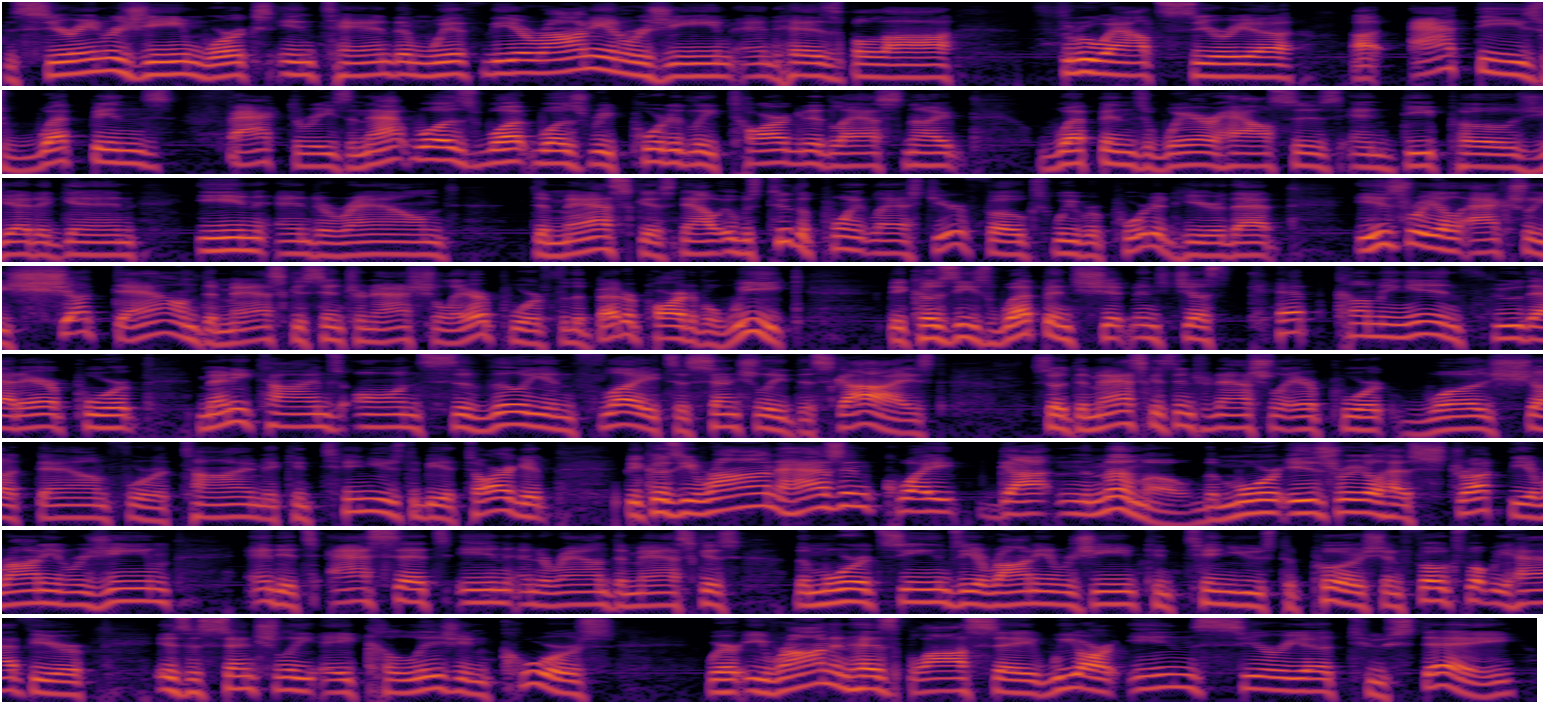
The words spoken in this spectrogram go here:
the Syrian regime works in tandem with the Iranian regime and Hezbollah throughout Syria uh, at these weapons factories. And that was what was reportedly targeted last night weapons warehouses and depots yet again in and around Damascus. Now, it was to the point last year, folks, we reported here that Israel actually shut down Damascus International Airport for the better part of a week because these weapons shipments just kept coming in through that airport, many times on civilian flights, essentially disguised. So, Damascus International Airport was shut down for a time. It continues to be a target because Iran hasn't quite gotten the memo. The more Israel has struck the Iranian regime and its assets in and around Damascus, the more it seems the Iranian regime continues to push. And, folks, what we have here is essentially a collision course where Iran and Hezbollah say, We are in Syria to stay.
